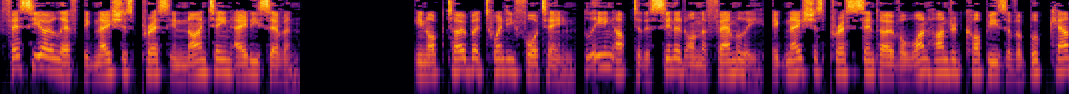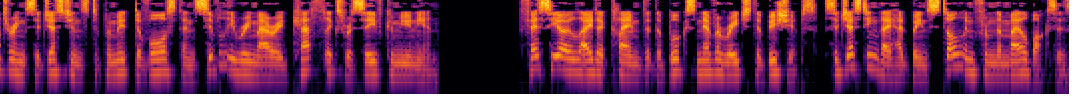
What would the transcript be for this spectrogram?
Fessio left Ignatius Press in 1987. In October 2014, leading up to the Synod on the Family, Ignatius Press sent over 100 copies of a book countering suggestions to permit divorced and civilly remarried Catholics receive communion. Fessio later claimed that the books never reached the bishops, suggesting they had been stolen from the mailboxes.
